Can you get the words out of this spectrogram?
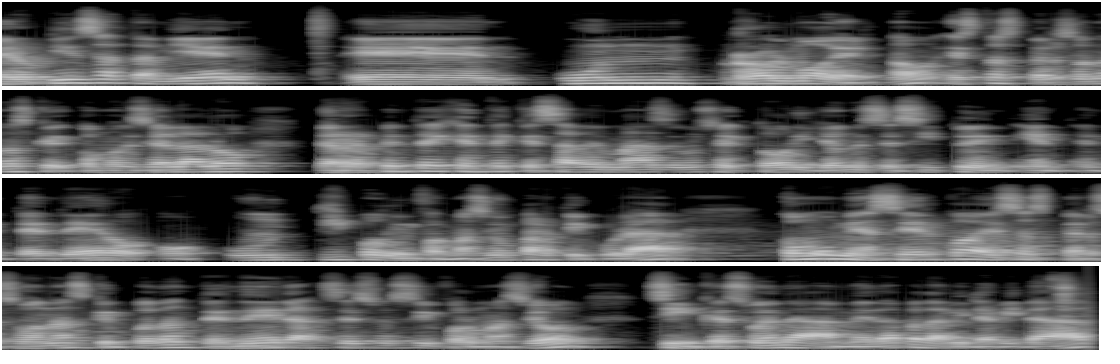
Pero piensa también en un role model, ¿no? Estas personas que, como decía Lalo, de repente hay gente que sabe más de un sector y yo necesito entender o, un tipo de información particular. ¿Cómo me acerco a esas personas que puedan tener acceso a esa información sin que suene a me da para Navidad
